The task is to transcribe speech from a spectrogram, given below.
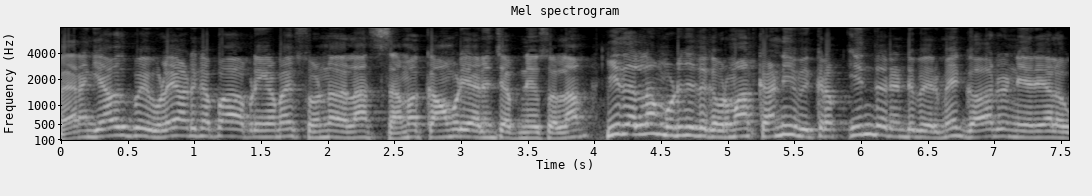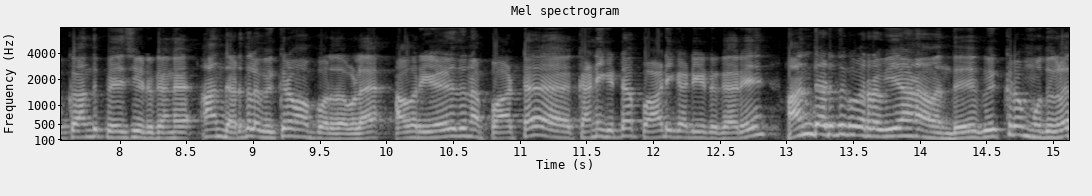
வேற எங்கேயாவது போய் விளையாடுங்கப்பா அப்படிங்கிற மாதிரி சொன்னதெல்லாம் செம காமெடியா இருந்துச்சு அப்படின்னு சொல்லலாம். இது இதெல்லாம் முடிஞ்சதுக்கு அப்புறமா கனி விக்ரம் இந்த ரெண்டு பேருமே கார்டன் ஏரியாவில் உட்காந்து பேசிட்டு இருக்காங்க. அந்த இடத்துல விக்ரம பொறுத்தவரை அவர் எழுதின பாட்டை கனி கிட்ட பாடி காட்டிட்டு இருக்காரு. அந்த இடத்துக்கு வர்ற வியானா வந்து விக்ரம் முதுகுல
